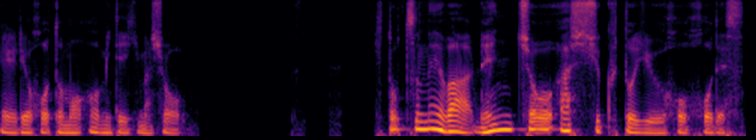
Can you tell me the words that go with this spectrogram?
え両方とも見ていきましょう。1つ目は連長圧縮という方法です。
